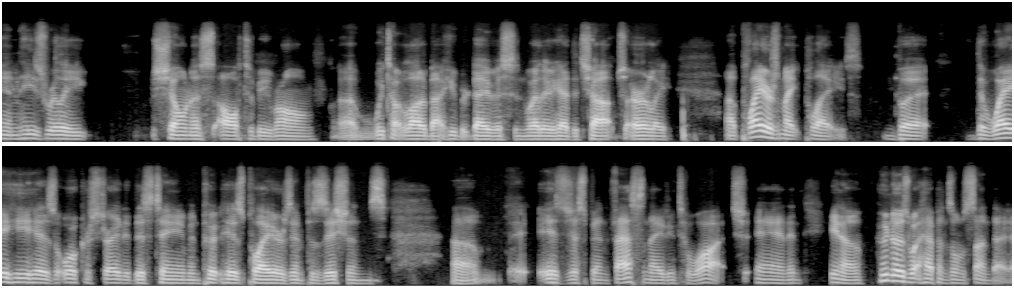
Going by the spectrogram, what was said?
and he's really shown us all to be wrong uh, we talked a lot about hubert davis and whether he had the chops early uh, players make plays but the way he has orchestrated this team and put his players in positions um, it's just been fascinating to watch and, and you know who knows what happens on sunday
